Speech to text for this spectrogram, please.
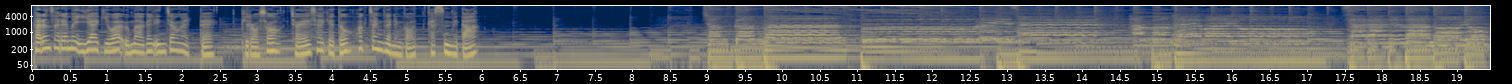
다른 사람의 이야기와 음악을 인정할 때 비로소 저의 세계도 확장되는 것 같습니다. 잠깐만 우리 이제 한번 해봐요 사랑을 나눠요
